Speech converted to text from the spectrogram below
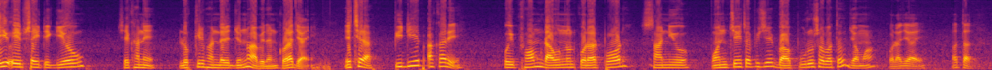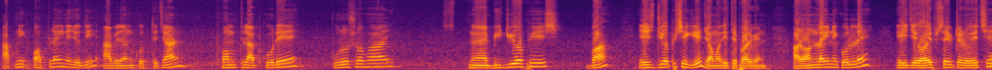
এই ওয়েবসাইটে গিয়েও সেখানে লক্ষ্মীর ভাণ্ডারের জন্য আবেদন করা যায়। এছাড়া পিডিএফ আকারে ওই ফর্ম ডাউনলোড করার পর স্থানীয় পঞ্চায়েত অফিসে বা পুরসভাতেও জমা করা যায়। অর্থাৎ আপনি অফলাইনে যদি আবেদন করতে চান ফর্ম ফিল আপ করে পুরসভায় বিডিও অফিস বা এসডি অফিসে গিয়ে জমা দিতে পারবেন। আর অনলাইনে করলে এই যে ওয়েবসাইটটা রয়েছে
